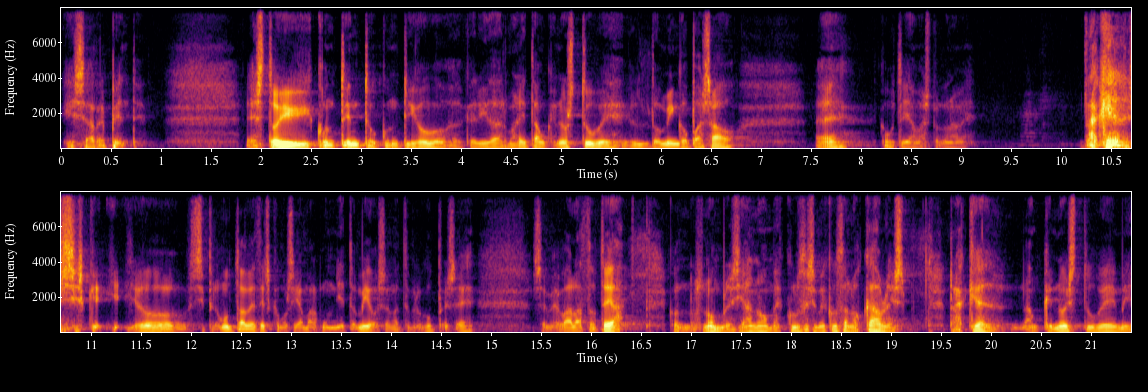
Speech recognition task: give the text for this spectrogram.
y se arrepienten. Estoy contento contigo, querida hermanita, aunque no estuve el domingo pasado. ¿eh? ¿Cómo te llamas? Perdóname. Raquel, si es que yo si pregunto a veces cómo se llama algún nieto mío, o sea, no te preocupes, ¿eh? se me va la azotea con los nombres, ya no me cruces, se me cruzan los cables. Raquel, aunque no estuve, me,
